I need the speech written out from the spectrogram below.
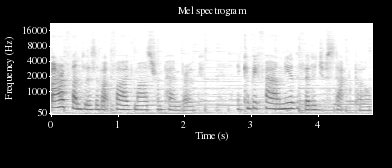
Barafundle is about five miles from Pembroke. It can be found near the village of Stackpole.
